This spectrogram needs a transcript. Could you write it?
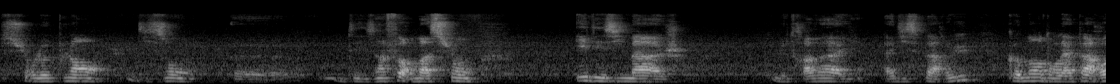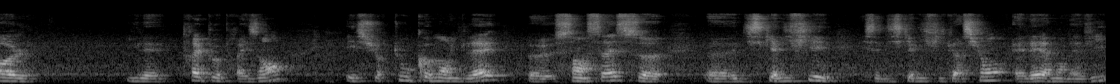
sur le plan, disons, des informations et des images, le travail a disparu, comment dans la parole il est très peu présent, et surtout comment il est euh, sans cesse euh, disqualifié. Et cette disqualification, elle est à mon avis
